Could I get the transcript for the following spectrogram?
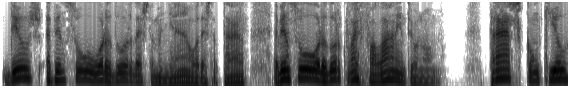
Deus abençoa o orador desta manhã ou desta tarde, abençoa o orador que vai falar em teu nome. Traz com que ele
